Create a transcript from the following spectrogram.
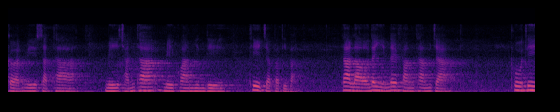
เกิดมีศรัทธา มีฉันทะมีความยินดีที่จะปฏิบัติ ถ้าเราได้ยินได้ฟังธรรมจากผู้ที่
